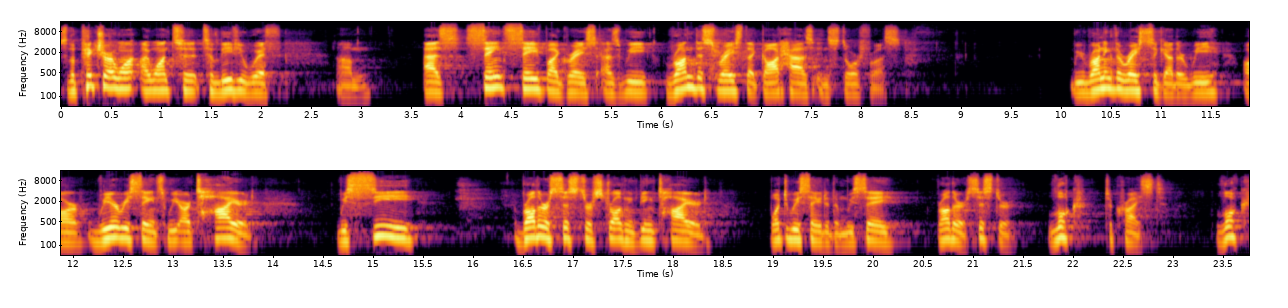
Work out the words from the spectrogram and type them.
So, the picture I want, I want to, to leave you with um, as saints saved by grace, as we run this race that God has in store for us. We're running the race together. We are weary saints. We are tired. We see a brother or sister struggling, being tired. What do we say to them? We say, Brother, sister, look to Christ. Look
